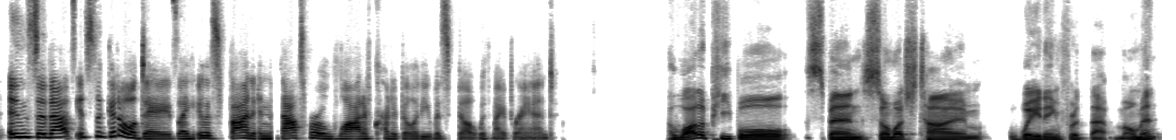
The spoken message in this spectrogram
and so that's it's the good old days like it was fun and that's where a lot of credibility was built with my brand a lot of people spend so much time waiting for that moment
